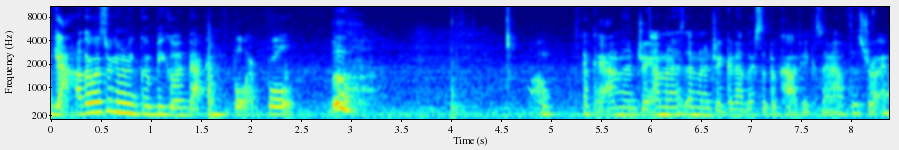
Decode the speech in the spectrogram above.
yeah. Otherwise we're gonna be going back and forth. Well, oh, okay. I'm gonna drink. I'm gonna I'm gonna drink another sip of coffee because my mouth is dry.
